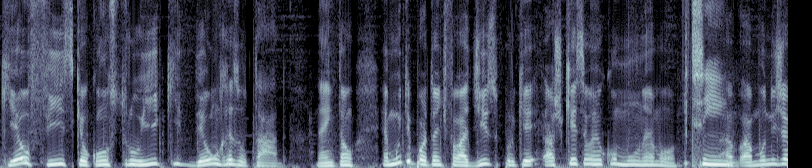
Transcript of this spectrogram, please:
que eu fiz, que eu construí, que deu um resultado. Né? Então, é muito importante falar disso, porque acho que esse é um erro comum, né, amor? Sim. A, a Moniz já,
